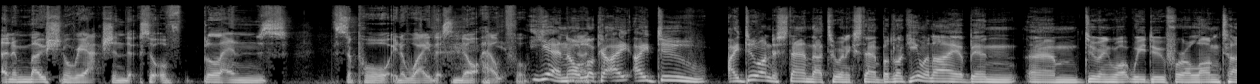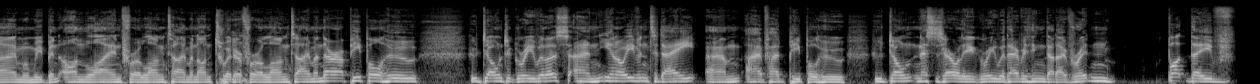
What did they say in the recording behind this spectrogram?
an emotional reaction that sort of blends support in a way that's not helpful Yeah, no, you know? look, I, I do I do understand that to an extent, but look, you and I have been um, doing what we do for a long time, and we've been online for a long time, and on Twitter for a long time, and there are people who who don't agree with us, and you know, even today, um, I've had people who who don't necessarily agree with everything that I've written, but they've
